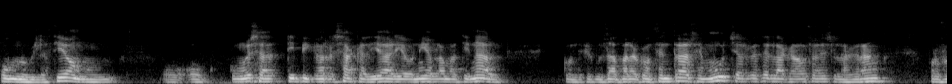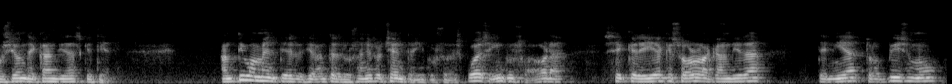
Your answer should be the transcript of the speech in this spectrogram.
obnubilación o, o con esa típica resaca diaria o niebla matinal, con dificultad para concentrarse, muchas veces la causa es la gran profusión de cándidas que tiene. Antiguamente, es decir, antes de los años 80, incluso después, incluso ahora, se creía que solo la cándida tenía tropismo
